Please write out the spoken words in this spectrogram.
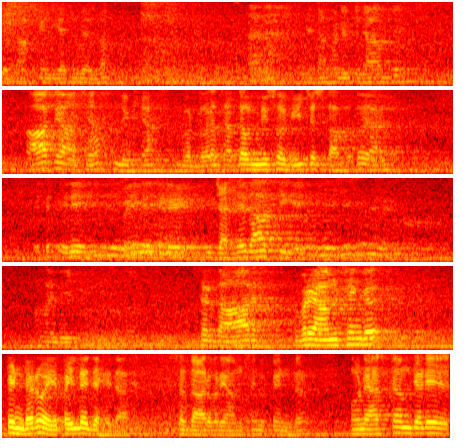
ਜਿੱਦਾਂ ਇੰਡੀਆ 'ਚ ਮਿਲਦਾ। ਜਿੱਦਾਂ ਸਾਡੇ ਪੰਜਾਬ ਦੇ। ਆਹ ਇਤਿਹਾਸ ਆ, ਲਿਖਿਆ ਗੁਰਦੁਆਰਾ ਸਾਹਿਬ ਦਾ 1920 ਚ ਸਥਾਪਿਤ ਹੋਇਆ। ਹੈ ਇਹਦੇ ਪਹਿਲੇ ਜਿਹੜੇ ਜਥੇਦਾਰ ਸੀਗੇ, ਹਾਂਜੀ, ਸਰਦਾਰ ਵਰਿਆਮ ਸਿੰਘ ਪਿੰਡਰ ਹੋਏ ਪਹਿਲੇ ਜਥੇਦਾਰ ਸਰਦਾਰ ਵਰਿਆਮ ਸਿੰਘ ਪਿੰਡਰ ਹੁਣ ਇਸ ਟਾਈਮ ਜਿਹੜੇ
